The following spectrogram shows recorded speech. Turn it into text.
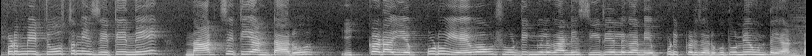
ఇప్పుడు మీరు చూస్తున్న ఈ సిటీని నార్త్ సిటీ అంటారు. ఇక్కడ ఎప్పుడు ఏవో షూటింగ్లు కానీ సీరియల్ కానీ ఎప్పుడు ఇక్కడ జరుగుతూనే ఉంటాయంట.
